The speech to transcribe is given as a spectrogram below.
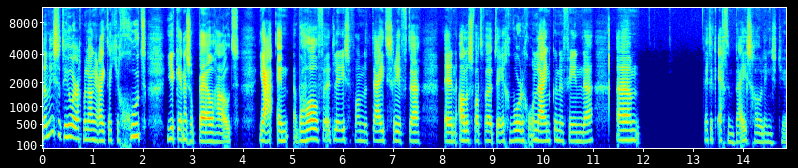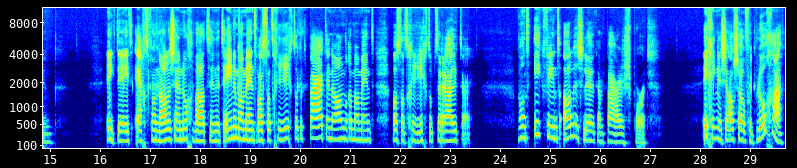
dan is het heel erg belangrijk dat je goed je kennis op peil houdt. Ja, en behalve het lezen van de tijdschriften en alles wat we tegenwoordig online kunnen vinden, um, werd ik echt een bijscholingsjunk. Ik deed echt van alles en nog wat. En het ene moment was dat gericht op het paard en het andere moment was dat gericht op de ruiter. Want ik vind alles leuk aan paardensport. Ik ging er zelfs over bloggen.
